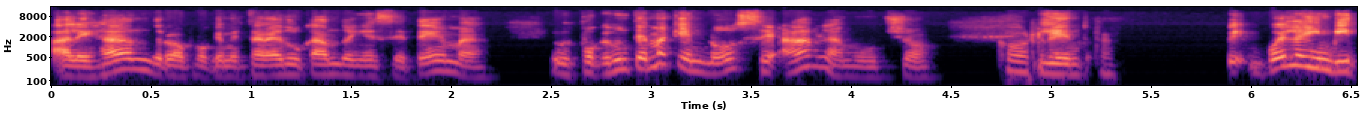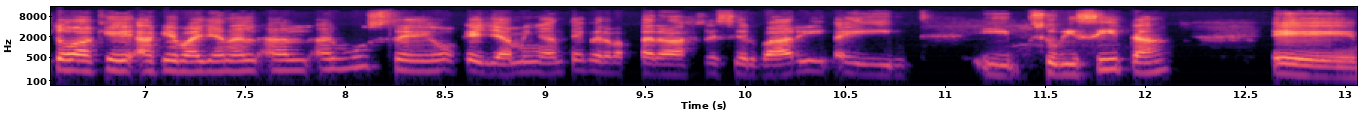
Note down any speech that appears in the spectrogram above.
Alejandro, porque me estaba educando en ese tema, porque es un tema que no se habla mucho. Correcto pues les invito a que, a que vayan al, al, museo, que llamen antes para, para reservar y, y, y, su visita. Eh,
